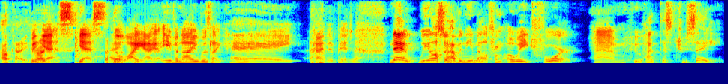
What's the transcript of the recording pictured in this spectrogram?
okay, But right. yes, yes. No, I, I even I was like, hey, kind of bit. Now, we also have an email from 084 um, who had this to say.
